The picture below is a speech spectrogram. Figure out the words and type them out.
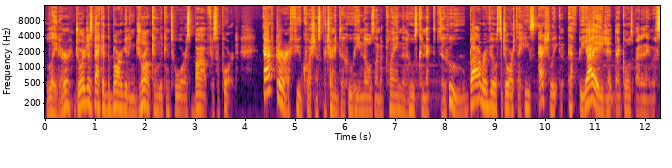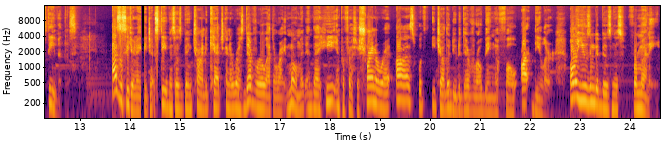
Later, George is back at the bar getting drunk and looking towards Bob for support. After a few questions pertaining to who he knows on the plane and who's connected to who, Bob reveals to George that he's actually an FBI agent that goes by the name of Stevens. As a secret agent, Stevens has been trying to catch and arrest Devereaux at the right moment, and that he and Professor Schreiner are at odds with each other due to Devereaux being a faux art dealer, only using the business for money,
